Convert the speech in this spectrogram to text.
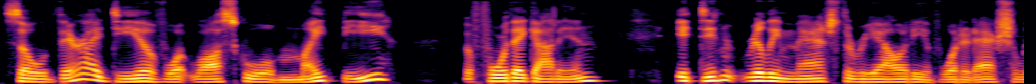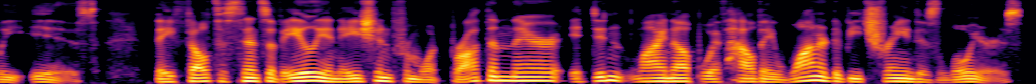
So their idea of what law school might be before they got in, it didn't really match the reality of what it actually is. They felt a sense of alienation from what brought them there. It didn't line up with how they wanted to be trained as lawyers.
